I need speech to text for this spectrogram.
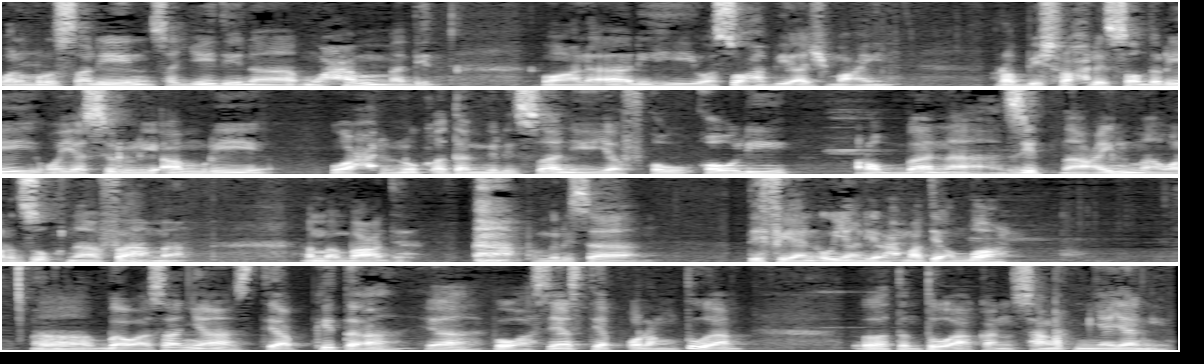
والمرسلين سيدنا محمد وعلى آله وصحبه أجمعين رب اشرح لي صدري ويسر لي أمري واحل نقطة من لساني يفقه قولي ربنا زدنا علما وارزقنا فهما أما بعد pemirsa TVNU yang dirahmati Allah uh, bahwasanya setiap kita ya bahwasanya setiap orang tua uh, tentu akan sangat menyayangi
